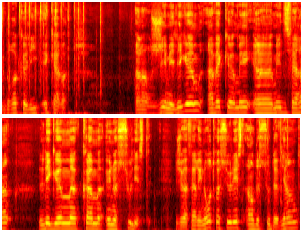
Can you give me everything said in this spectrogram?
brocoli et carottes. Alors, j'ai mes légumes avec mes, euh, mes différents légumes comme une sous-liste. Je vais faire une autre sous-liste en dessous de viande.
